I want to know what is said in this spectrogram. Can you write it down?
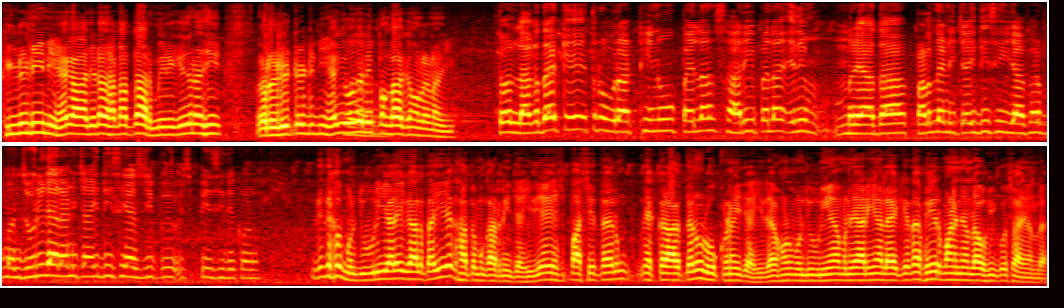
ਫੀਲਡ ਹੀ ਨਹੀਂ ਹੈਗਾ ਜਿਹੜਾ ਸਾਡਾ ਧਰਮ ਹੀ ਨਹੀਂ ਜਿਹਦੇ ਨਾਲ ਅਸੀਂ ਰਿਲੇਟਡ ਹੀ ਨਹੀਂ ਹੈਗੀ ਉਹਦੇ ਲਈ ਪੰਗਾ ਕਿਉਂ ਲੈਣਾ ਜੀ? ਤਾਂ ਲੱਗਦਾ ਕਿ ਧਰੁਵ ਰਾਠੀ ਨੂੰ ਪਹਿਲਾਂ ਸਾਰੀ ਪਹਿਲਾਂ ਇਹਦੀ ਮਰਿਆਦਾ ਪੜ੍ਹ ਲੈਣੀ ਚਾਹੀਦੀ ਸੀ ਜਾਂ ਫਿਰ ਮਨਜ਼ੂਰੀ ਲੈ ਲੈਣੀ ਚਾਹੀਦੀ ਸੀ ਐਸਜੀਪੀਸੀ ਦੇ ਕੋਲੋਂ? ਨਹੀਂ ਦੇਖੋ ਮਨਜ਼ੂਰੀ ਵਾਲੀ ਗੱਲ ਤਾਂ ਜੀ ਇਹ ਖਤਮ ਕਰਨੀ ਚਾਹੀਦੀ ਹੈ। ਇਸ ਪਾਸੇ ਤਾਂ ਇਹਨੂੰ ਇੱਕ ਰਾਤ ਤੈਨੂੰ ਰੋਕਣਾ ਹੀ ਚਾਹੀਦਾ। ਹੁਣ ਮਨਜ਼ੂਰੀਆਂ ਮਨਜ਼ਾਰੀਆਂ ਲੈ ਕੇ ਤਾਂ ਫੇਰ ਬਣ ਜਾਂਦਾ ਉਹੀ ਕੁਛ ਆ ਜਾਂਦਾ।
